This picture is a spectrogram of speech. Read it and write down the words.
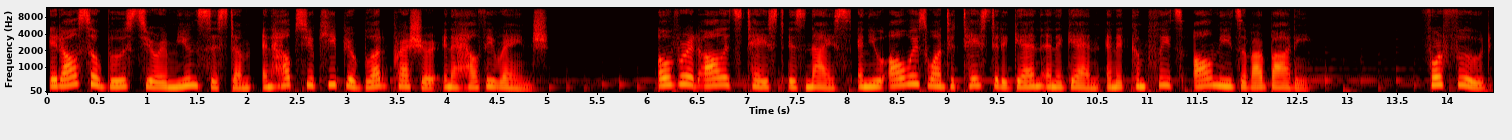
It also boosts your immune system and helps you keep your blood pressure in a healthy range. Over it all its taste is nice and you always want to taste it again and again and it completes all needs of our body. For food,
